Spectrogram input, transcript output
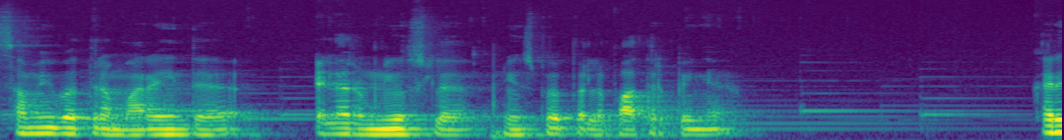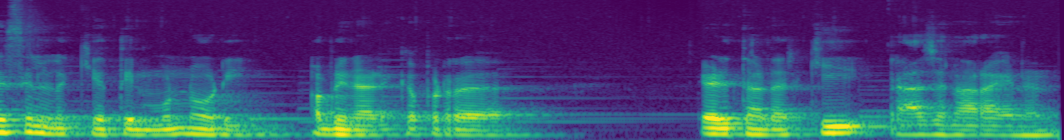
சமீபத்தில் மறைந்த எல்லோரும் நியூஸில் நியூஸ் பேப்பரில் பார்த்துருப்பீங்க. கரிசல் இலக்கியத்தின் முன்னோடி அப்படின்னு அழைக்கப்படுற எழுத்தாளர் கி. ராஜநாராயணன்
